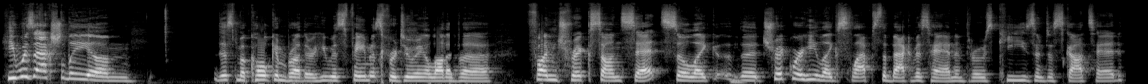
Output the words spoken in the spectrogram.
he was actually um, this McCulkin brother. He was famous for doing a lot of uh, fun tricks on set. So like the trick where he like slaps the back of his head and throws keys into Scott's head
